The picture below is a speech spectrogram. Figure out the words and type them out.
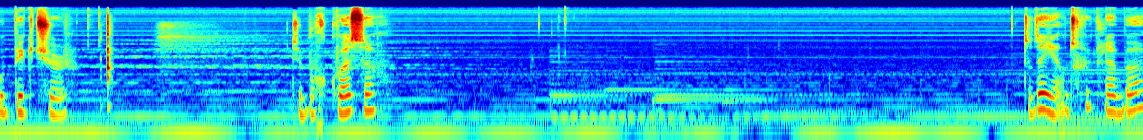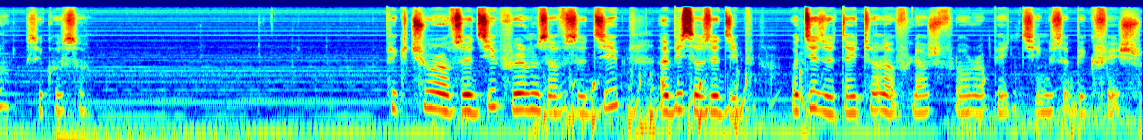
ou picture? C'est pourquoi ça? Il y a un truc là-bas. C'est quoi ça? Picture of the Deep, Realms of the Deep, Abyss of the Deep. What is the title of large floral painting The Big Fish?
